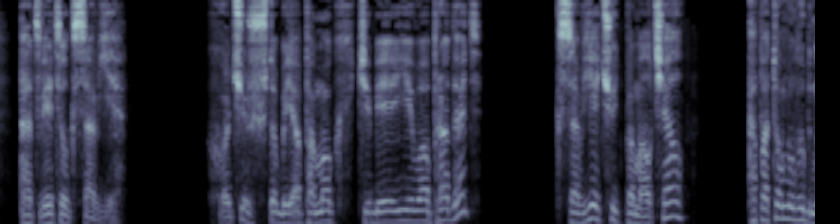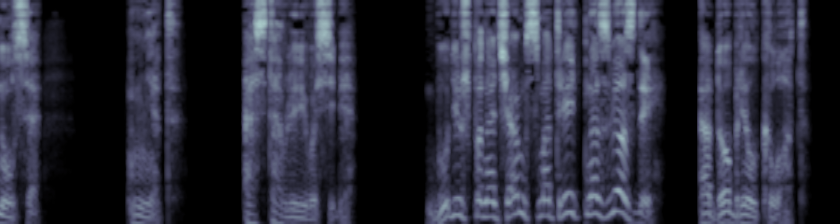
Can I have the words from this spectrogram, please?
— ответил Ксавье. «Хочешь, чтобы я помог тебе его продать?» Ксавье чуть помолчал, а потом улыбнулся. «Нет, оставлю его себе». «Будешь по ночам смотреть на звезды», — одобрил Клод.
